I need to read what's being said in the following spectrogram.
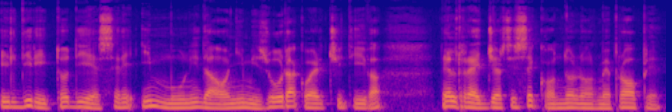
il diritto di essere immuni da ogni misura coercitiva nel reggersi secondo norme proprie,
